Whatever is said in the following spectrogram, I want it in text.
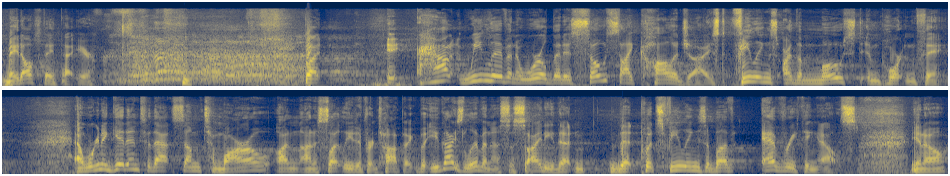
Made all state that year. but it, how, we live in a world that is so psychologized. Feelings are the most important thing. And we're going to get into that some tomorrow on, on a slightly different topic. But you guys live in a society that, that puts feelings above everything else. You know,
